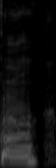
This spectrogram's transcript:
people.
